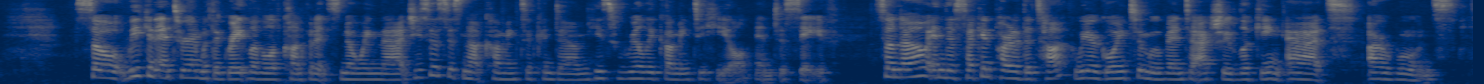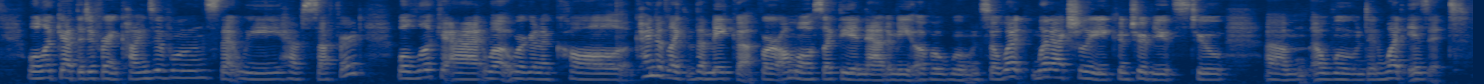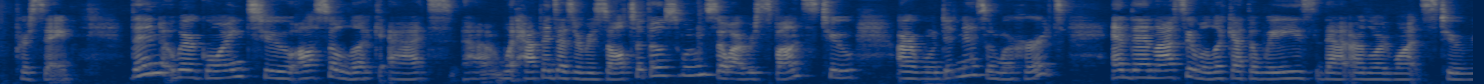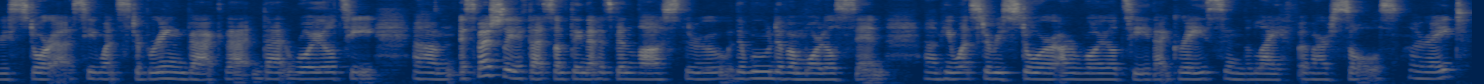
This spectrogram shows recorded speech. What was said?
So we can enter in with a great level of confidence knowing that Jesus is not coming to condemn, he's really coming to heal and to save. So now in the second part of the talk, we are going to move into actually looking at our wounds. We'll look at the different kinds of wounds that we have suffered. We'll look at what we're going to call kind of like the makeup or almost like the anatomy of a wound. So what, what actually contributes to um, a wound and what is it per se? Then we're going to also look at um, what happens as a result of those wounds. So our response to our woundedness when we're hurt and then lastly, we'll look at the ways that our Lord wants to restore us. He wants to bring back that, that royalty, um, especially if that's something that has been lost through the wound of a mortal sin. Um, he wants to restore our royalty, that grace and the life of our souls. All right?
